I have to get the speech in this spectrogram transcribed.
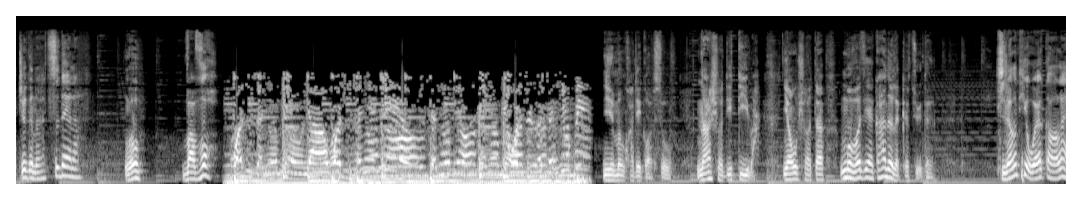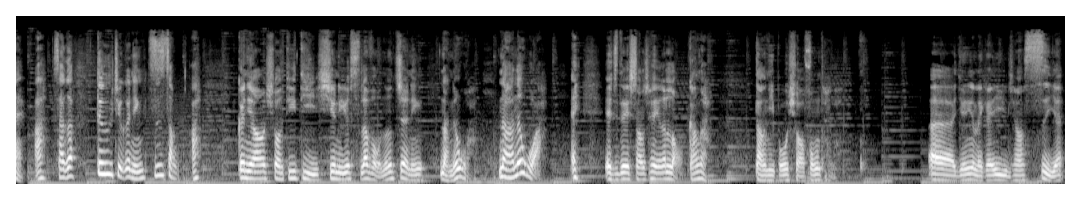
就搿能痴呆了。我勿服！我是神经病呀！我是神经病，神经病，神经病，我是个神经病。你们快点告诉我，哪晓得点伐？让我晓得我勿在家头辣盖转头。前两天我还讲了啊，啥个斗鸡个人智障啊，搿让小弟弟心里有住了缝纫机的人哪能活？哪能活啊？哎，一记头想起一个老梗啊，当年把我笑疯脱了。呃，有人辣盖医院里向输液，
